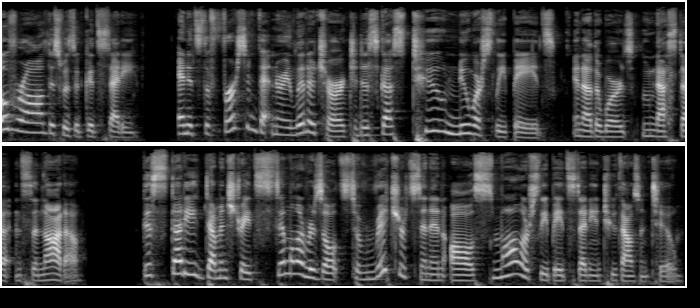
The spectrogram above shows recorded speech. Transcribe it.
Overall, this was a good study, and it's the first in veterinary literature to discuss two newer sleep aids, in other words, Lunesta and Sonata. This study demonstrates similar results to Richardson and al.'s smaller sleep aid study in 2002.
